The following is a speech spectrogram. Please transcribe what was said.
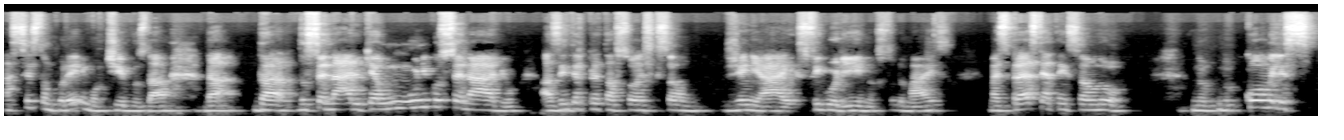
assistam por N motivos da, da, da, do cenário, que é um único cenário, as interpretações que são geniais, figurinos, tudo mais, mas prestem atenção no, no, no como eles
